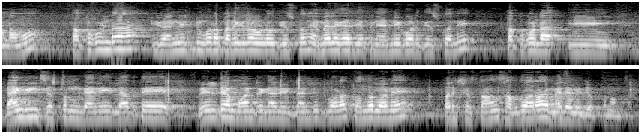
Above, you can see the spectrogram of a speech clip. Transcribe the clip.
ఉన్నాము. తప్పకుండా ఇవన్నింటిని కూడా పరిగణనలో తీసుకొని ఎమ్మెల్యే గారు చెప్పిన అన్ని కూడా తీసుకొని తప్పకుండా ఈ బ్యాంకింగ్ సిస్టమ్ కానీ లేకపోతే రియల్ టైం మానిటరింగ్ కానీ ఇట్లాంటివి కూడా తొందరలోనే పరీక్షిస్తామని సభ ద్వారా ఎమ్మెల్యేలకు చెప్తున్నాం సార్.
